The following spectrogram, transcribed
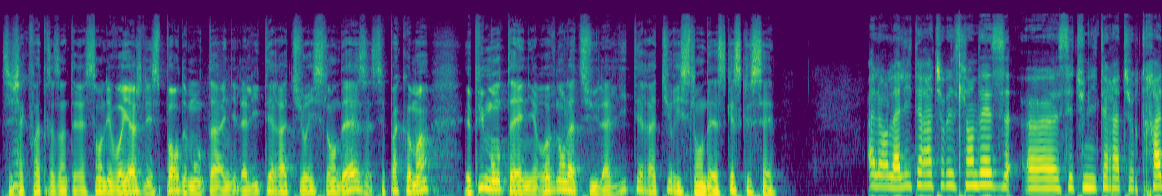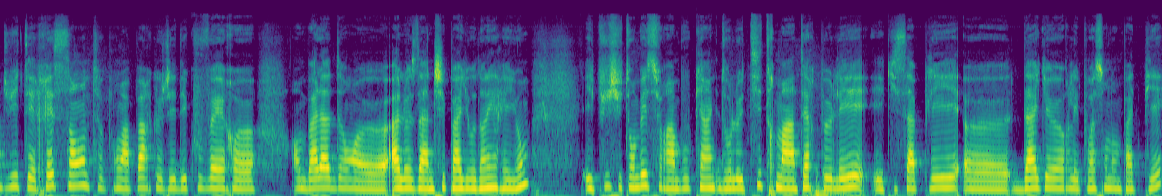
c'est chaque fois très intéressant. Les voyages, les sports de montagne, la littérature islandaise, c'est pas commun. Et puis Montaigne, revenons là-dessus. La littérature islandaise, qu'est-ce que c'est? Alors la littérature islandaise, euh, c'est une littérature traduite et récente pour ma part que j'ai découvert euh, en baladant euh, à Lausanne chez Payot dans les rayons. Et puis je suis tombée sur un bouquin dont le titre m'a interpellée et qui s'appelait D'ailleurs les poissons n'ont pas de pied.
